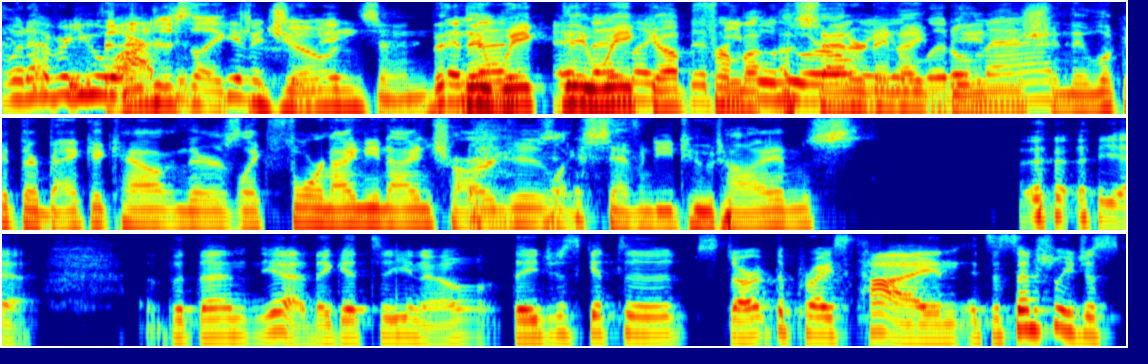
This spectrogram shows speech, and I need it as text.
whatever you want. they're want just like give it to me." jones and They, And they then- wake they then, wake like, up the from a, a Saturday only a night binge mad- and they look at their bank account and there's like 4.99 charges like 72 times. yeah but then yeah they get to you know they just get to start the price high and it's essentially just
